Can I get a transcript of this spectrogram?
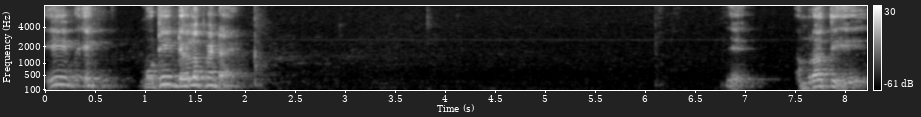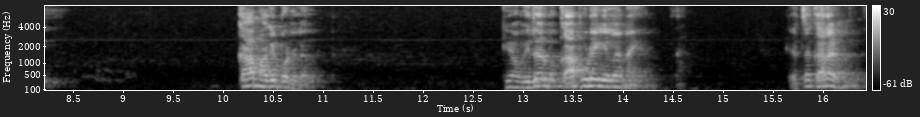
ही एक मोठी डेव्हलपमेंट आहे. म्हणजे अमरावती का मागे पडलं? किंवा विदर्भ का पुढे गेला नाही? याचं कारण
